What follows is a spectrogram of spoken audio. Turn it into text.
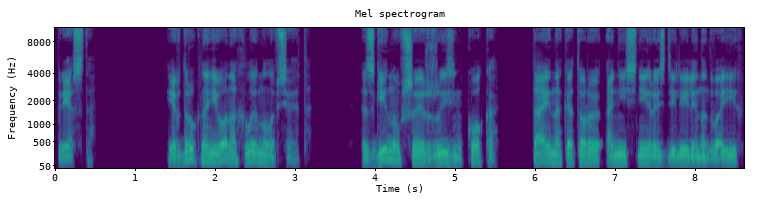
преста. И вдруг на него нахлынуло все это. Сгинувшая жизнь Кока, тайна, которую они с ней разделили на двоих,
